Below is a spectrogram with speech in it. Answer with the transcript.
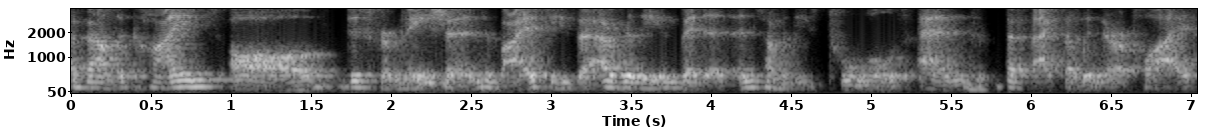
about the kinds of discriminations and biases that are really embedded in some of these tools and the fact that when they're applied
